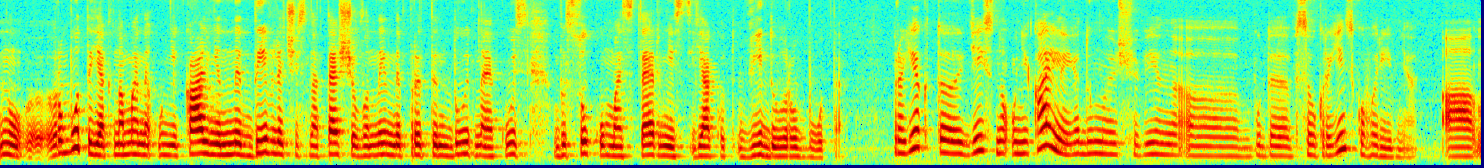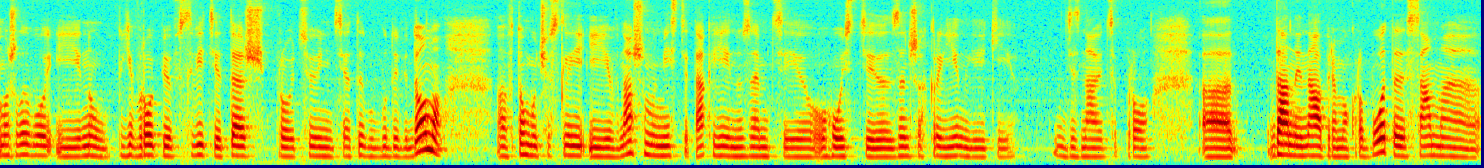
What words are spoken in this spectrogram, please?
Ну, е, роботи, як на мене, унікальні, не дивлячись на те, що вони не претендують на якусь високу майстерність, як от відеоробота. Проєкт е, дійсно унікальний. Я думаю, що він е, буде всеукраїнського рівня. А можливо, і ну в Європі, в світі теж про цю ініціативу буде відомо, в тому числі і в нашому місті. Так є іноземці, гості з інших країн, які дізнаються про даний напрямок роботи саме е,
